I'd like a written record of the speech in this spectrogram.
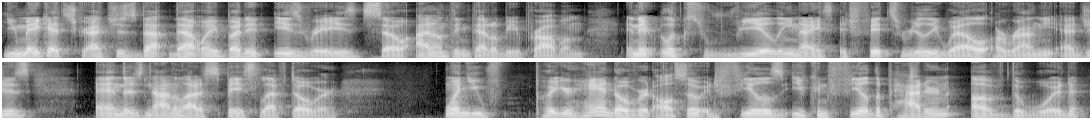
you may get scratches that, that way, but it is raised, so I don't think that'll be a problem. And it looks really nice. It fits really well around the edges, and there's not a lot of space left over. When you put your hand over it also, it feels, you can feel the pattern of the wood.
